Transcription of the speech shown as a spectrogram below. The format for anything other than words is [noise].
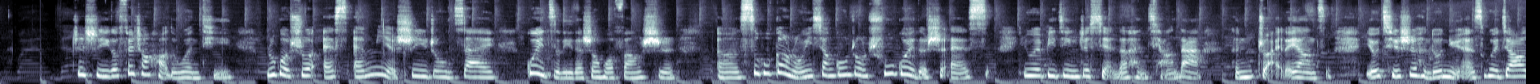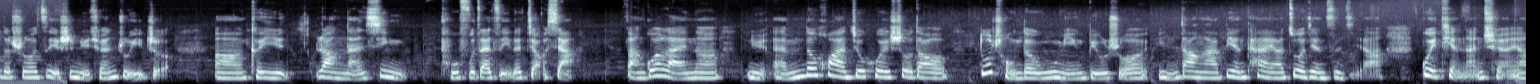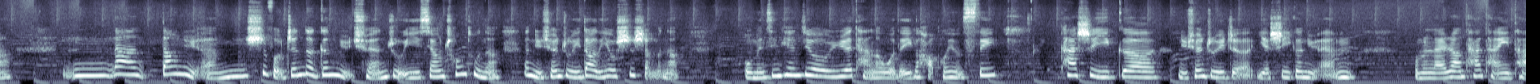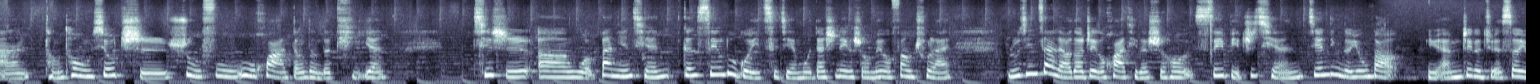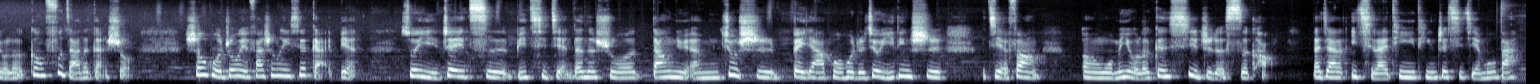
这是一个非常好的问题。如果说 S M 也是一种在柜子里的生活方式，嗯，似乎更容易向公众出柜的是 S，因为毕竟这显得很强大、很拽的样子。尤其是很多女 S 会骄傲地说自己是女权主义者，嗯，可以让男性匍匐在自己的脚下。反过来呢，女 M 的话就会受到。多重的污名，比如说淫荡啊、变态啊、作践自己啊、跪舔男权呀，嗯，那当女人是否真的跟女权主义相冲突呢？那女权主义到底又是什么呢？我们今天就约谈了我的一个好朋友 C，她是一个女权主义者，也是一个女 M，我们来让她谈一谈疼痛、羞耻、束缚、物化等等的体验。其实，呃，我半年前跟 C 录过一次节目，但是那个时候没有放出来。如今再聊到这个话题的时候，C 比之前坚定的拥抱女 M 这个角色有了更复杂的感受，生活中也发生了一些改变。所以这一次，比起简单的说当女 M 就是被压迫，或者就一定是解放，嗯，我们有了更细致的思考。大家一起来听一听这期节目吧。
